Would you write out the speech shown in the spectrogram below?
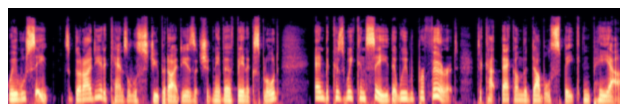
we will see. It's a good idea to cancel the stupid ideas that should never have been explored and because we can see that we would prefer it to cut back on the double speak in PR.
